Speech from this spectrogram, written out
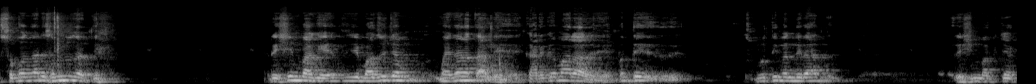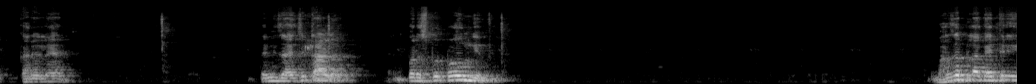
समजणारे समजून जाते रेशीम बागेत जे बाजूच्या मैदानात आले कार्यक्रमाला आले पण ते स्मृती मंदिरात रेशीमबागच्या कार्यालयात त्यांनी जायचं टाळलं. आणि परस्पर पळून गेले. भाजपला काहीतरी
